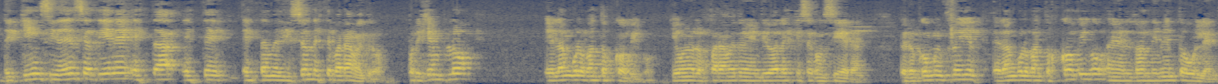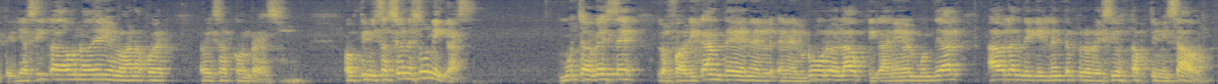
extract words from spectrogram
de qué incidencia tiene esta, este, esta medición de este parámetro. Por ejemplo, el ángulo pantoscópico, que es uno de los parámetros individuales que se consideran. Pero cómo influye el, ángulo pantoscópico en el rendimiento de un lente. Y así cada uno de ellos lo van a poder revisar con Renzo. Optimizaciones únicas. Muchas veces los fabricantes en el, en el rubro de la óptica a nivel mundial hablan de que el lente progresivo está optimizado.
